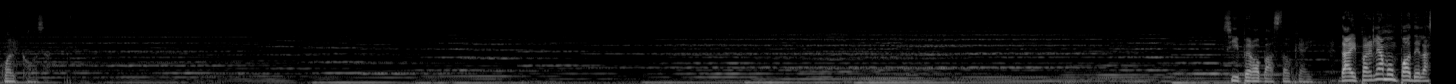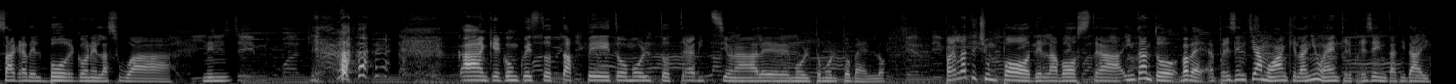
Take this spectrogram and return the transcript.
qualcosa. Sì, però basta, ok. Dai, parliamo un po' della sagra del borgo nella sua. nel- Anche con questo tappeto molto tradizionale, molto molto bello. Parlateci un po' della vostra. Intanto, vabbè, presentiamo anche la new entry. Presentati, dai.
